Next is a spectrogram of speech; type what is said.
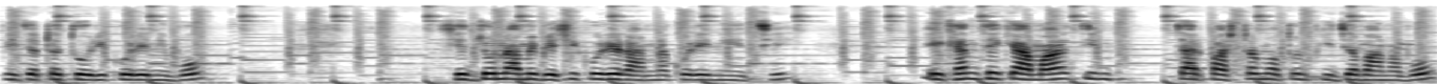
পিৎজাটা তৈরি করে নিব। সেজন্য আমি বেশি করে রান্না করে নিয়েছি। এখান থেকে আমার তিন, চার, পাঁচটার মতন পিৎজা বানাবো।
